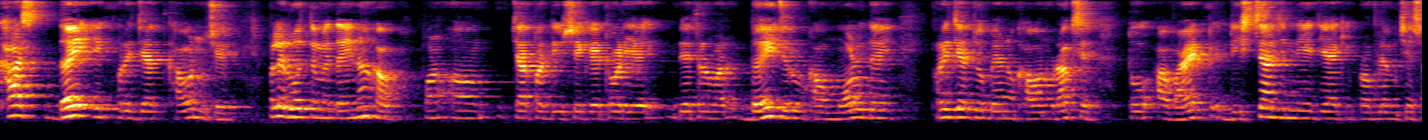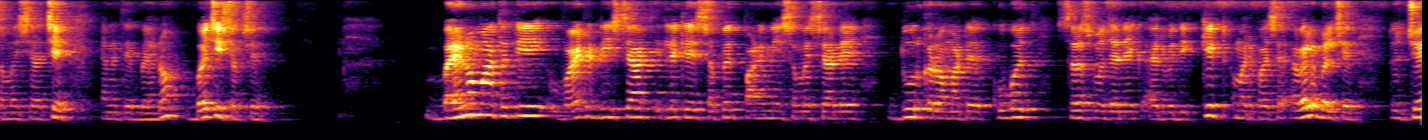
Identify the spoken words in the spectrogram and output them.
ખાસ દહીં એક ફરજિયાત ખાવાનું છે. ભલે રોજ તમે દહીં ન ખાઓ, પણ ચાર પાંચ દિવસે કે અઠવાડિયે બે ત્રણ વાર દહીં જરૂર ખાઓ. મોડું દહીં ફરજિયાત જો બહેનો ખાવાનું રાખશે તો આ વ્હાઇટ ડિસ્ચાર્જની જે આખી પ્રોબ્લેમ છે, સમસ્યા છે અને તે બહેનો બચી શકશે. બહેનોમાં થતી વ્હાઇટ ડિસ્ચાર્જ એટલે કે સફેદ પાણીની સમસ્યાને દૂર કરવા માટે ખૂબ જ સરસ મજાની એક આયુર્વેદિક કિટ અમારી પાસે અવેલેબલ છે. તો જે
